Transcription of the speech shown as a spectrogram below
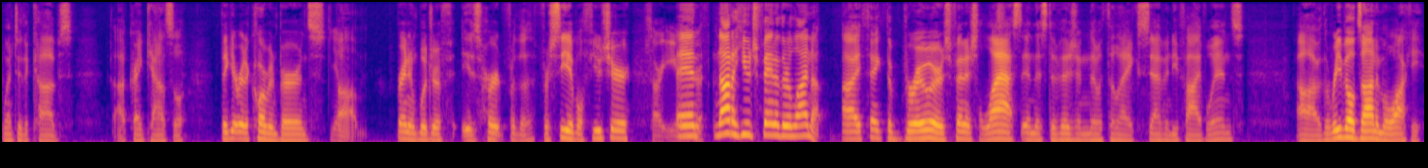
went to the Cubs, uh, Craig Counsell. They get rid of Corbin Burnes. Yep. Um, Brandon Woodruff is hurt for the foreseeable future. sorry, Ian And Woodruff. not a huge fan of their lineup. I think the Brewers finished last in this division with the like 75 wins. Uh, the rebuild's on in Milwaukee.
